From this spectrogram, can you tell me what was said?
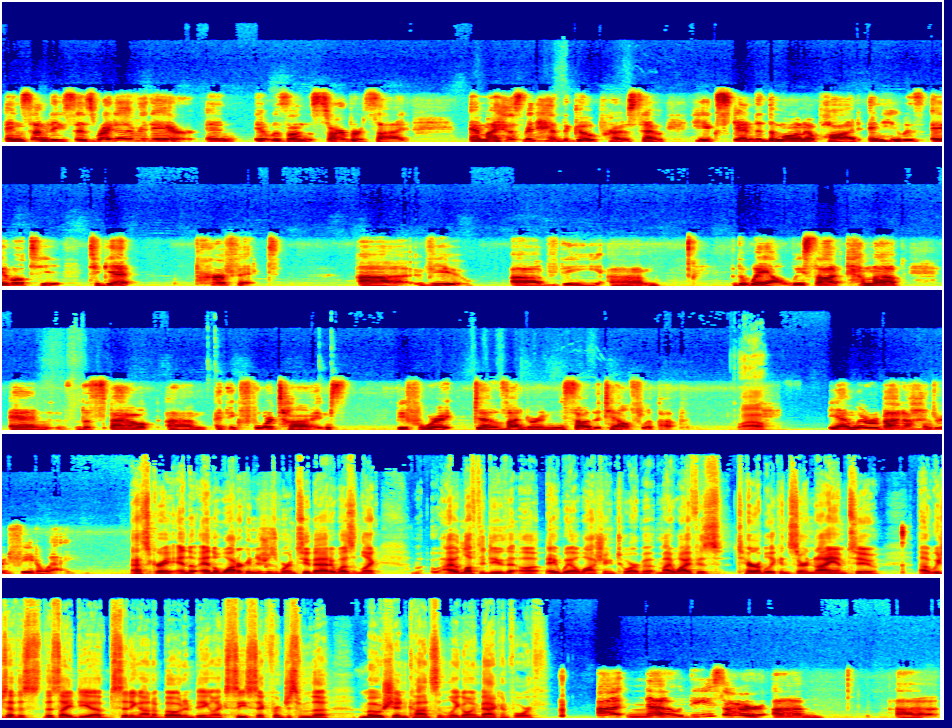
and somebody says, "Right over there," and it was on the starboard side. And my husband had the GoPro, so he extended the monopod, and he was able to to get perfect uh, view of the um, the whale. We saw it come up and the spout, um, I think, four times before it dove under and we saw the tail flip up. Wow. Yeah, and we were about 100 feet away. That's great. And the, and the water conditions weren't too bad. It wasn't like, I would love to do the, uh, a whale watching tour, but my wife is terribly concerned, and I am too. Uh, we just have this this idea of sitting on a boat and being like seasick from just from the motion constantly going back and forth. Uh, no, these are um, uh,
